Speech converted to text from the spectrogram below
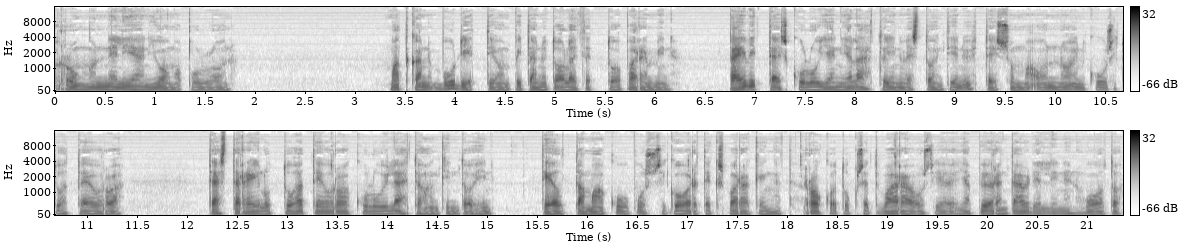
rungon neljään juomapulloon. Matkan budjetti on pitänyt oletettua paremmin. Päivittäiskulujen ja lähtöinvestointien yhteissumma on noin 6000 euroa. Tästä reilut 1000 euroa kului lähtöhankintoihin – teltta, makuupussi, Gore-Tex, varakengät, rokotukset, varaosia ja pyörän täydellinen huolto.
